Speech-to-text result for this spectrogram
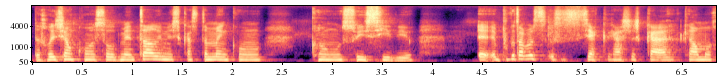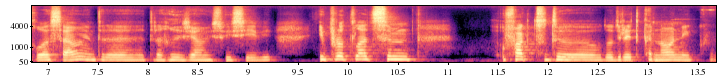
da religião com a saúde mental e, neste caso, também com, com o suicídio. Eh, perguntava se, se é que achas que há, que há uma relação entre a, entre a religião e suicídio, e por outro lado, se o facto de, do direito canónico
